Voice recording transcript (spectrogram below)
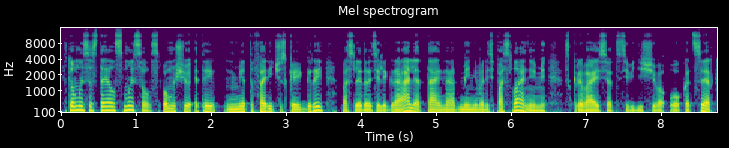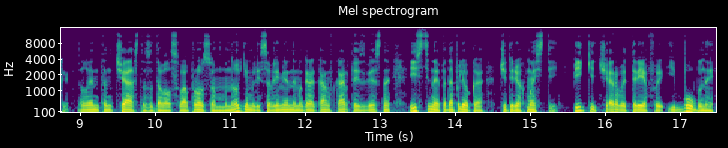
В том и состоял смысл. С помощью этой метафорической игры последователи Грааля тайно обменивались посланиями, скрываясь от всевидящего ока церкви. Лэнтон часто задавался вопросом, многим ли современным игрокам в карты известна истинная подоплека четырех мастей — пики, червы, трефы и бубны,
